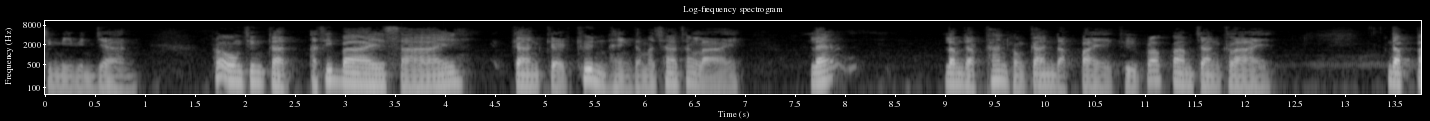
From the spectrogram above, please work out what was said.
จึงมีวิญญาณ พระองค์จึงตรัสอธิบายสายการเกิดขึ้นแห่งธรรมชาติทั้งหลาย และ ลำดับขั้นของการดับไปคือเพราะความจางคลาย ดับไป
